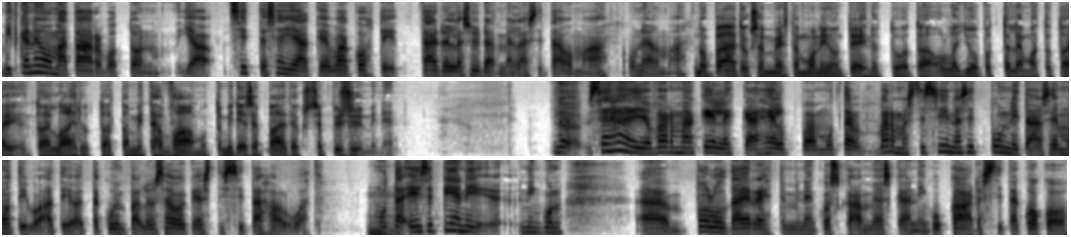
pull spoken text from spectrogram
mitkä ne omat arvot on ja sitten sen jälkeen vaan kohti täydellä sydämellä sitä omaa unelmaa. No päätöksen meistä moni on tehnyt tuota olla juopottelematta tai, tai laihduttaa tai mitä vaan, mutta miten se päätöksessä pysyminen? No sehän ei ole varmaan kellekään helppoa, mutta varmasti siinä sitten punnitaan se motivaatio, että kuinka paljon sä oikeasti sitä haluat. Mm. Mutta ei se pieni niin kun, äh, polulta erehtyminen koskaan myöskään niin kaada sitä koko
